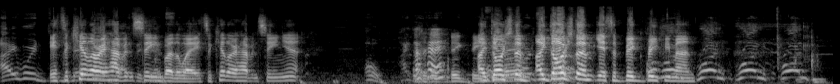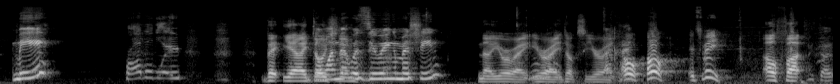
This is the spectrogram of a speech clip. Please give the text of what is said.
I would. It's a killer I haven't seen, by the way. It's a killer I haven't seen yet. Oh, I Is a Okay. Big, big I dodged them. I dodged them. Yes, a big Oh, beefy run, man. Run, run, run! Me, Probably. They- yeah, I the dodged one that them. was doing a machine. No, you're right. You're right, Doxy. You're right. Okay. Oh, oh, it's me. Oh fuck. I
